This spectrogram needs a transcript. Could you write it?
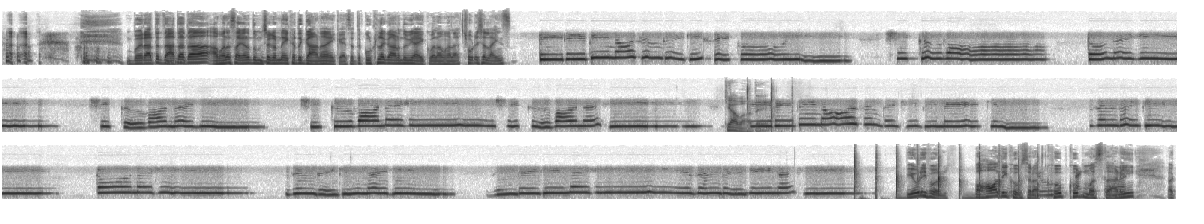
बरं आता जाता आता आम्हाला सगळ्यांना तुमच्याकडनं एखादं गाणं ऐकायचं तर कुठलं गाणं तुम्ही ऐकवाल आम्हाला? छोट्याशा लाईन्स तेरे बिना जिंदगी से कोई शिकवा शिकवा नहीं शिकवा नहीं शिकवा नहीं। क्या बात आहे तेरे बिना जिंदगी भी लेकिन जिंदगी तो नहीं जिंदगी नहीं जिंदगी ब्युटिफुल. बहुत ही खूबसूरत. खूप खूप मस्त. आणि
